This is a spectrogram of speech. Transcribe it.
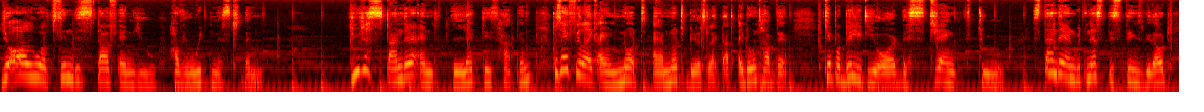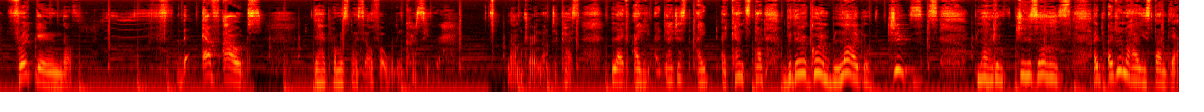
You all who have seen this stuff and you have witnessed them you just stand there and let this happen? Because i feel like i am not i am not built like that. I don't have the capability or the strength to stand there and witness these things without freaking the f out yeah, i promised myself i wouldn't curse here now I'm trying not to cuss. Like I, I just, I, I can't stand. But they're going blood of Jesus, blood of Jesus. I, I don't know how you stand there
